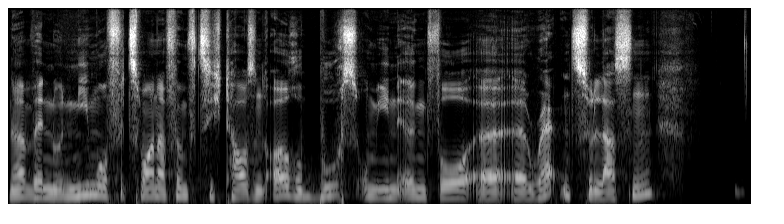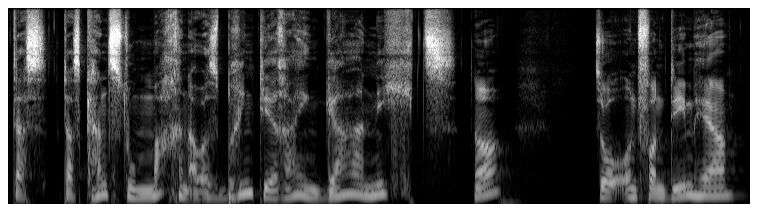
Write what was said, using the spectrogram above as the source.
Ne, wenn du Nimo für 250.000 Euro buchst, um ihn irgendwo äh, äh, rappen zu lassen, das, das kannst du machen, aber es bringt dir rein gar nichts. Ne? So, und von dem her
